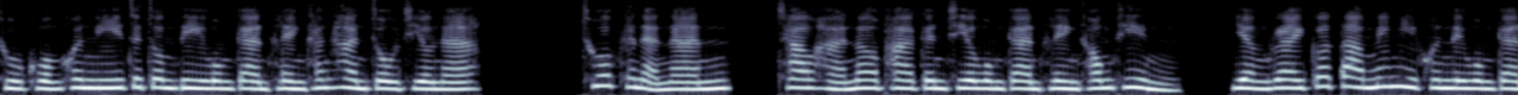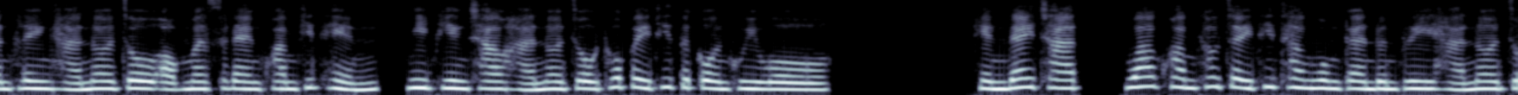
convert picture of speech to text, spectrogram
ถูกขวงคนนี้จะโจมตีวงการเพลงทั้งฮันโจเชียวนะ ทั่วขณะนั้น ชาวหานอพากันเชียร์วงการเพลงท้องถิ่น อย่างไรก็ตามไม่มีคนในวงการเพลงหานอโจออกมาแสดงความคิดเห็น มีเพียงชาวหานอโจทั่วไปที่ตะโกนคุยโว เห็นได้ชัดว่าความเข้าใจที่ทางวงการดนตรีหานอโจ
